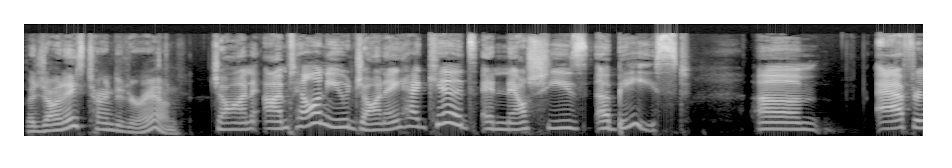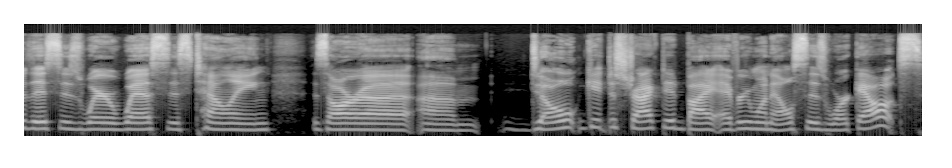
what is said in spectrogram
but Jonna's turned it around. John, I'm telling you, Jonna had kids, and now she's a beast. Um, after this is where Wes is telling Zara, um, don't get distracted by everyone else's workouts.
